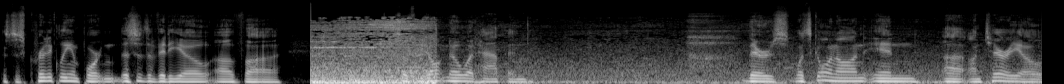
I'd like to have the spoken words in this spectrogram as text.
This is critically important. This is the video of. Uh, so if you don't know what happened, there's what's going on in uh, Ontario,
